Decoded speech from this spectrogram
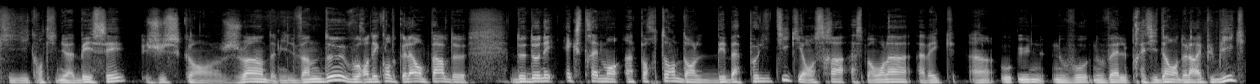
qui continue à baisser jusqu'en juin 2022. Vous vous rendez compte que là, on parle de, de données extrêmement importantes dans le débat politique et on sera à ce moment-là avec un ou une nouveau, nouvelle président de la République.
